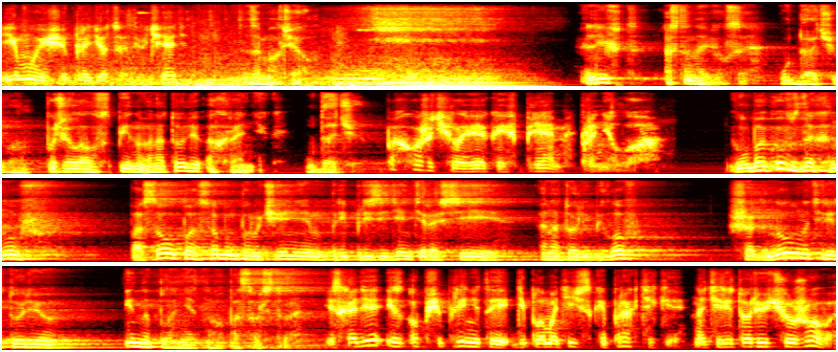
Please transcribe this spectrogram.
ему еще придется отвечать, замолчал. Лифт остановился. Удачи вам. Пожелал в спину Анатолию охранник. Удачи. Похоже, человека и впрямь проняло. Глубоко вздохнув, посол по особым поручениям при президенте России Анатолий Белов шагнул на территорию инопланетного посольства. Исходя из общепринятой дипломатической практики, на территорию чужого,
